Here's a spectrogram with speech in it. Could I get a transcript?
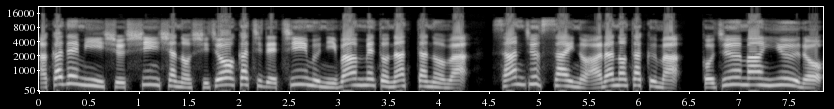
アカデミー出身者の市場価値でチーム2番目となったのは、30歳の荒野拓馬、50万ユーロ、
